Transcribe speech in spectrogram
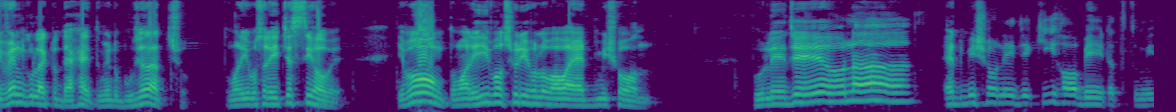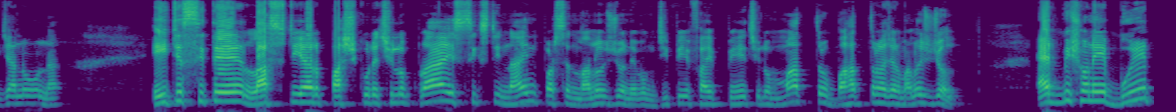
ইভেন্টগুলো একটু দেখাই, তুমি একটু বুঝে যাচ্ছ। তোমার এই বছর এইচএসসি হবে। এবং তোমার এই বছরই হলো বাবা অ্যাডমিশন ভুলে যেও না অ্যাডমিশনে যে কি হবে এটা তো তুমি জানো না। এইচএসসিতে লাস্ট ইয়ার পাশ করেছিল প্রায় সিক্সটি নাইন পার্সেন্ট মানুষজন এবং জিপিএ ফাইভ পেয়েছিল মাত্র বাহাত্তর হাজার মানুষজন। অ্যাডমিশনে বুয়েট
